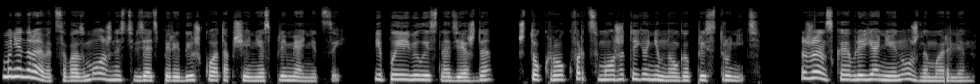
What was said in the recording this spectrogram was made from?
Мне нравится возможность взять передышку от общения с племянницей. И появилась надежда, что Крокфорд сможет ее немного приструнить. Женское влияние нужно, Мэрилин,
